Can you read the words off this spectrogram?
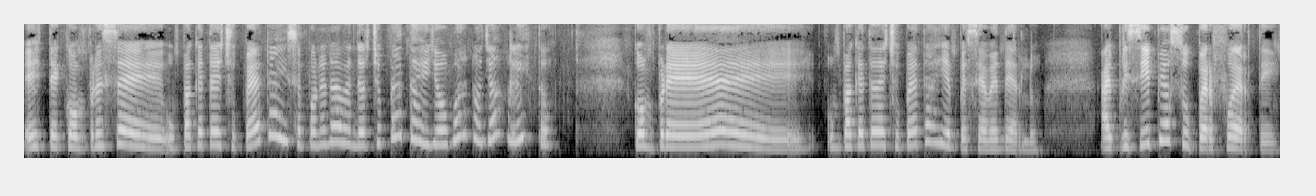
este, cómprense un paquete de chupetas y se ponen a vender chupetas y yo, bueno, ya, listo. compré un paquete de chupetas y empecé a venderlo. Al principio súper fuerte,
